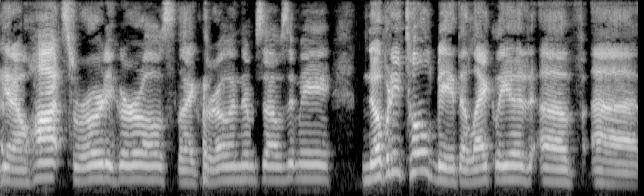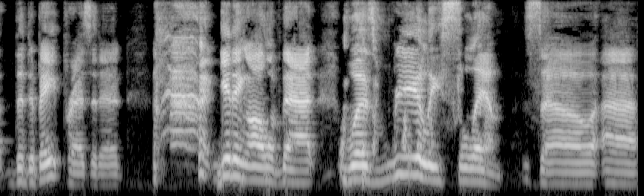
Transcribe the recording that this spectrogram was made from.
you know hot sorority girls like throwing themselves at me. Nobody told me the likelihood of uh, the debate president getting all of that was really slim. So uh,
